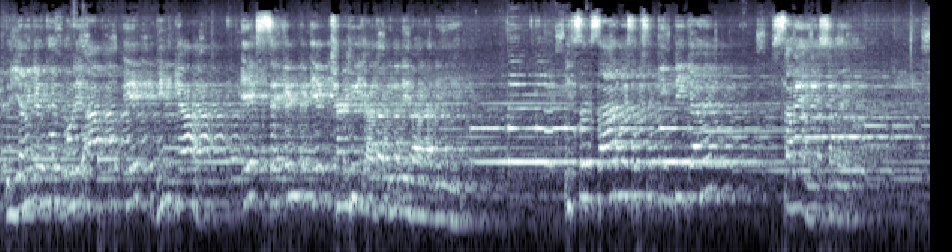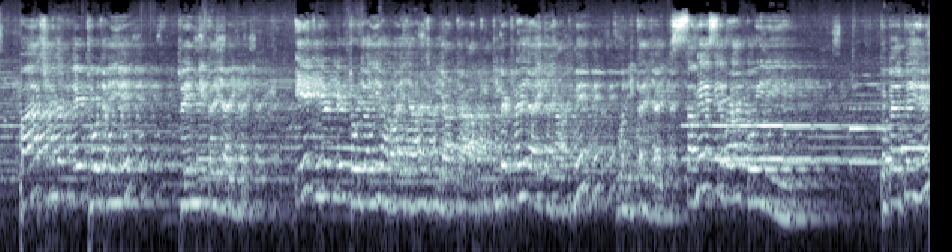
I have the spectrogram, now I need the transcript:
तो यम के दूध बोले, आपको एक दिन क्या, एक सेकंड, एक क्षण भी ज़्यादा मिलने वाला नहीं है। इस संसार में सबसे कीमती क्या है? समय है, समय। पाँच मिनट लेट हो जाइए, ट्रेन निकल जाएगी। एक मिनट लेट हो जाइए हमारे जहाज़ की यात्रा, आपकी टिकट रह जाएगी हाथ में वो निकल जाएगी। समय से बड़ा कोई नहीं है। तो कहते हैं,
